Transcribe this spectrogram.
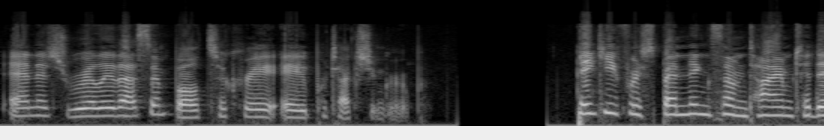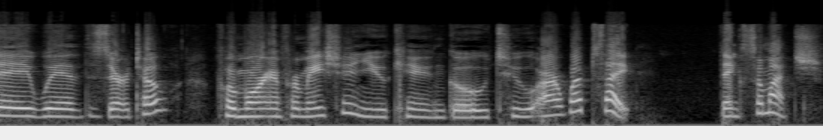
And it's really that simple to create a protection group. Thank you for spending some time today with Zerto. For more information, you can go to our website. Thanks so much.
